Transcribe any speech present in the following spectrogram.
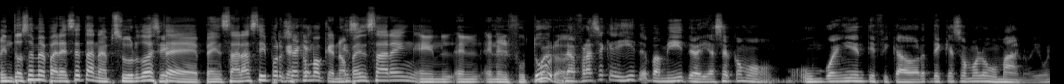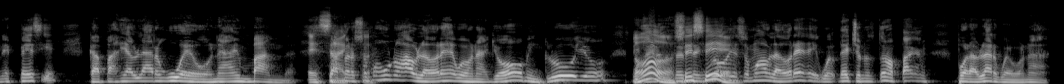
Entonces me parece tan absurdo Sí. este, pensar así porque O sea es como que no es- pensar en, en- en- en el futuro. Bueno, la frase que dijiste para mí debería ser como un buen identificador de que somos los humanos y una especie capaz de hablar huevonada en banda. O sea, Exacto. pero somos unos habladores de huevonada. Yo me incluyo. Todos, sí, sí. incluye, Somos habladores de hue- De hecho, nosotros nos pagan por hablar huevonada.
